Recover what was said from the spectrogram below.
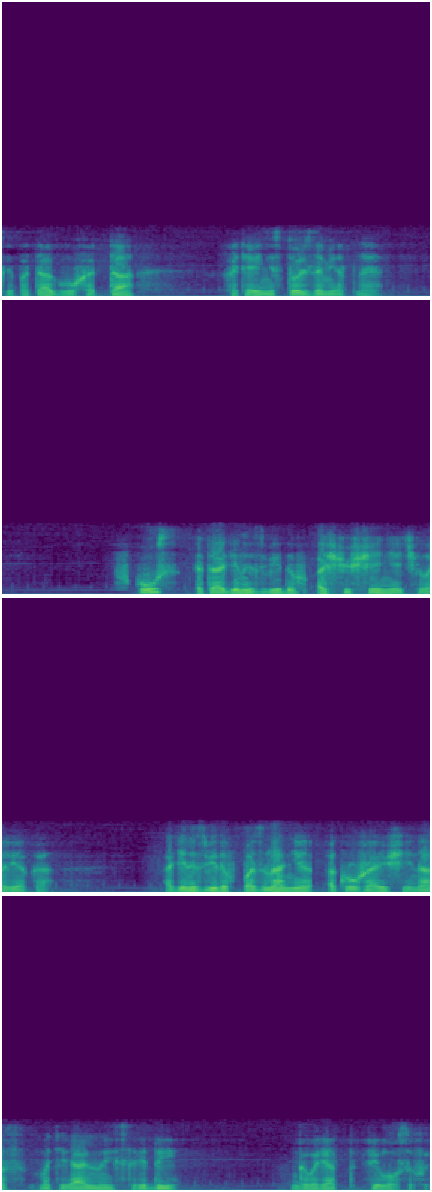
слепота, глухота, хотя и не столь заметная. Вкус — это один из видов ощущения человека, один из видов познания окружающей нас материальной среды, говорят философы.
